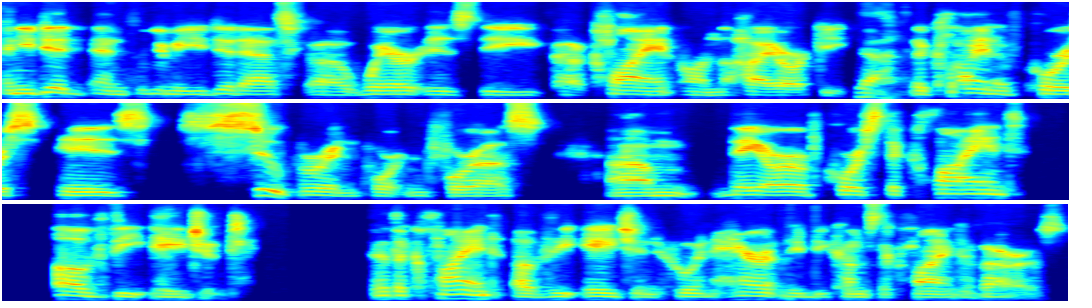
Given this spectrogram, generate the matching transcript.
and you did, and forgive me, you did ask uh, where is the uh, client on the hierarchy? Yeah, the client, of course, is super important for us. Um, they are, of course, the client of the agent. They're the client of the agent who inherently becomes the client of ours.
